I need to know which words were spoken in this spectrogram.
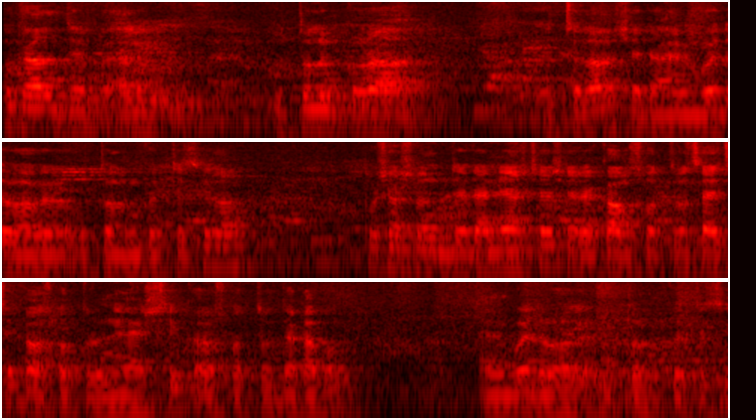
গতকাল যে আলু উত্তোলন করা হচ্ছিল, সেটা আমি বৈধভাবে উত্তোলন করতেছিলাম। প্রশাসন যেটা নিয়ে আসছে, সেটা কাগজপত্র চাইছে, কাগজপত্র নিয়ে আসছি, কাগজপত্র দেখাবো। আমি বৈধভাবে উত্তোলন করতেছি।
